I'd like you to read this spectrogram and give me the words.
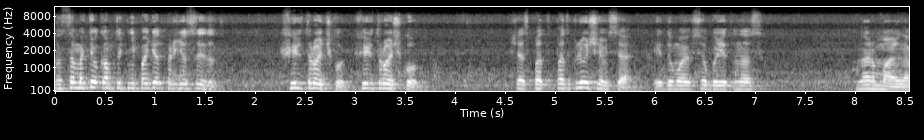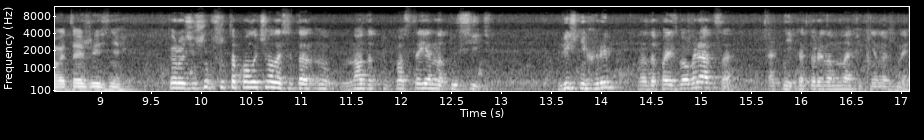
Но самотеком тут не пойдет, придется этот фильтрочку, фильтрочку. Сейчас под, подключимся, и думаю, все будет у нас нормально в этой жизни. Короче, чтобы что-то получалось, это ну, надо тут постоянно тусить. Лишних рыб надо поизбавляться от них, которые нам нафиг не нужны.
